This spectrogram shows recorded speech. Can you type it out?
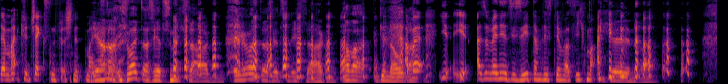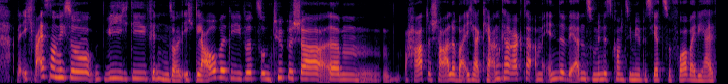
der Michael Jackson Verschnitt meinst ja, du? Ja, ich wollte das jetzt nicht sagen. Ich wollte das jetzt nicht sagen. Aber genau da. Aber ihr, ihr, also wenn ihr sie seht, dann wisst ihr, was ich meine. Genau. Ich weiß noch nicht so, wie ich die finden soll. Ich glaube, die wird so ein typischer ähm, harte Schale, weicher Kerncharakter am Ende werden. Zumindest kommt sie mir bis jetzt so vor, weil die halt,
